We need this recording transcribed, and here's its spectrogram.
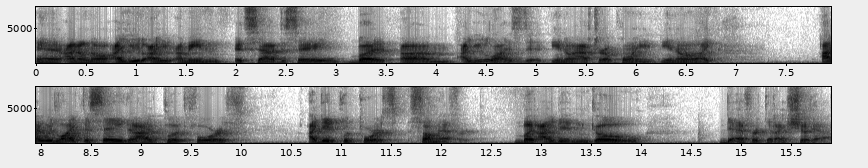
and I don't know. I, ut- I, I mean, it's sad to say, but um, I utilized it. You know, after a point, you know, like I would like to say that I put forth, I did put forth some effort, but I didn't go the effort that I should have.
